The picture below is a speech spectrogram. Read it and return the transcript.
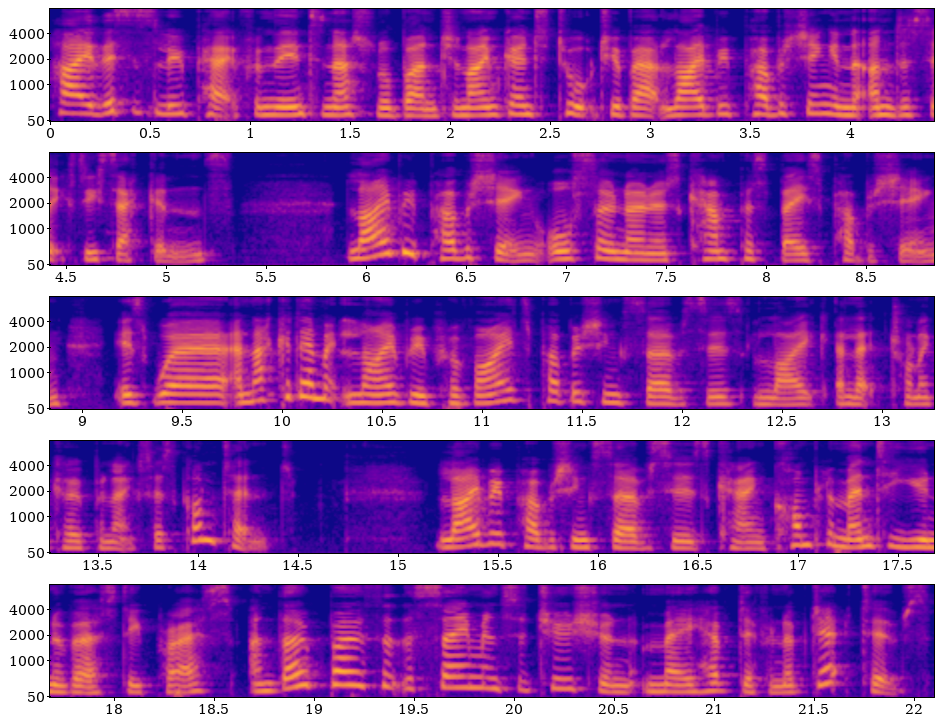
Hi, this is Lou Peck from the International Bunch, and I'm going to talk to you about library publishing in under 60 seconds. Library publishing, also known as campus based publishing, is where an academic library provides publishing services like electronic open access content. Library publishing services can complement a university press, and though both at the same institution may have different objectives,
